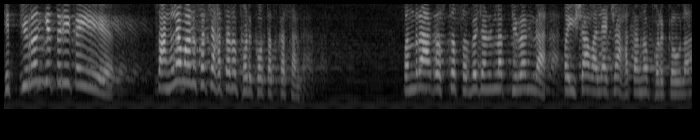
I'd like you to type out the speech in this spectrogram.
हे तिरंगे तरी काही चांगल्या माणसाच्या हातानं फडकवतात का सांगा? पंधरा ऑगस्ट सव्वीस जानेवारीला तिरंगा पैशावाल्याच्या हातानं फडकवला.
